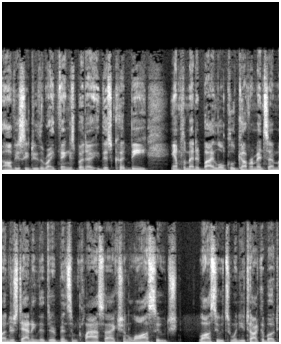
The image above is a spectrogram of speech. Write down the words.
obviously do the right things, but uh, this could be implemented by local governments. I'm understanding that there have been some class action lawsuits lawsuits when you talk about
